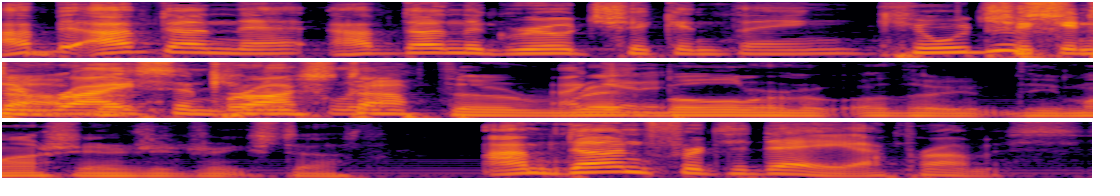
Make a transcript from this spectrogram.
I've, I've done that. I've done the grilled chicken thing. Can we just chicken stop and rice the, and can broccoli? We stop the Red. Bull or, or the the Monster Energy drink stuff? I'm done for today. I promise.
